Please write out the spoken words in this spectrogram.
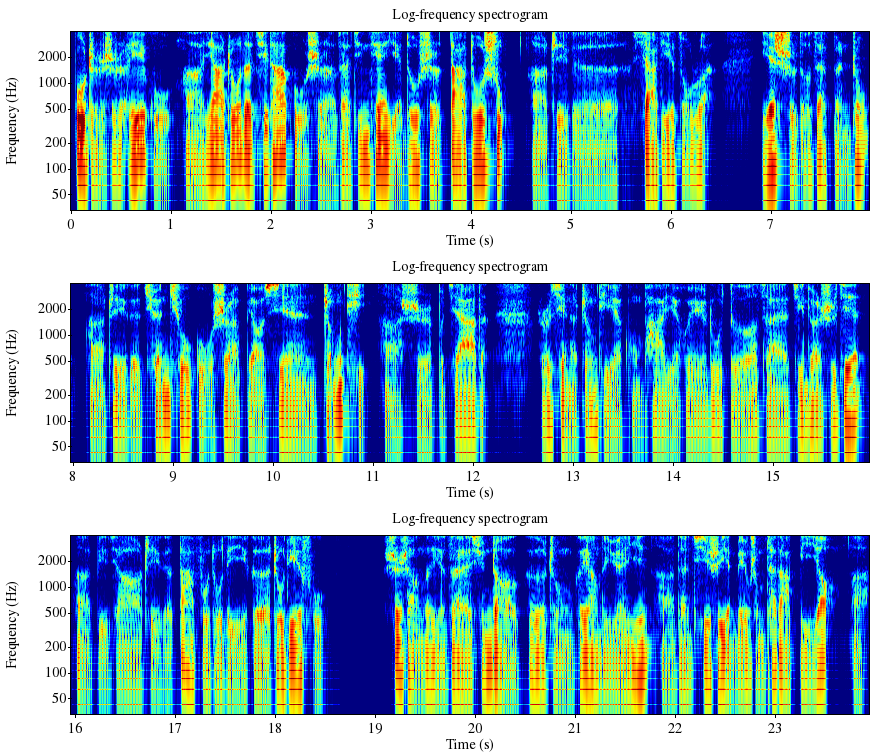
不只是 A 股啊，亚洲的其他股市啊，在今天也都是大多数啊这个下跌走软。也使得在本周啊，这个全球股市啊表现整体啊是不佳的，而且呢，整体也恐怕也会录得在近段时间啊比较这个大幅度的一个周跌幅。市场呢也在寻找各种各样的原因啊，但其实也没有什么太大必要啊，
